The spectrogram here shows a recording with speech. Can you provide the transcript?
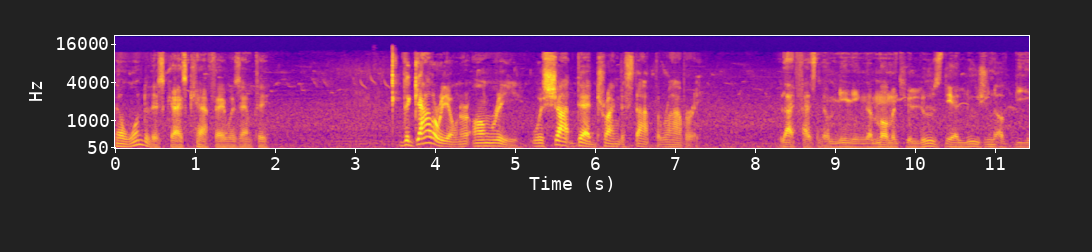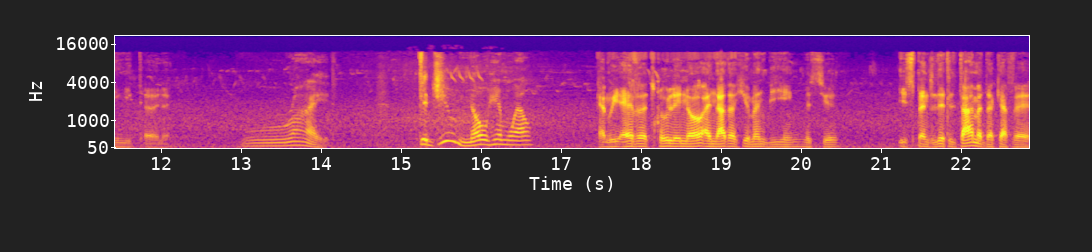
No wonder this guy's cafe was empty. The gallery owner, Henri, was shot dead trying to stop the robbery. Life has no meaning the moment you lose the illusion of being eternal. Right. Did you know him well? Can we ever truly know another human being, monsieur? He spent little time at the cafe,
